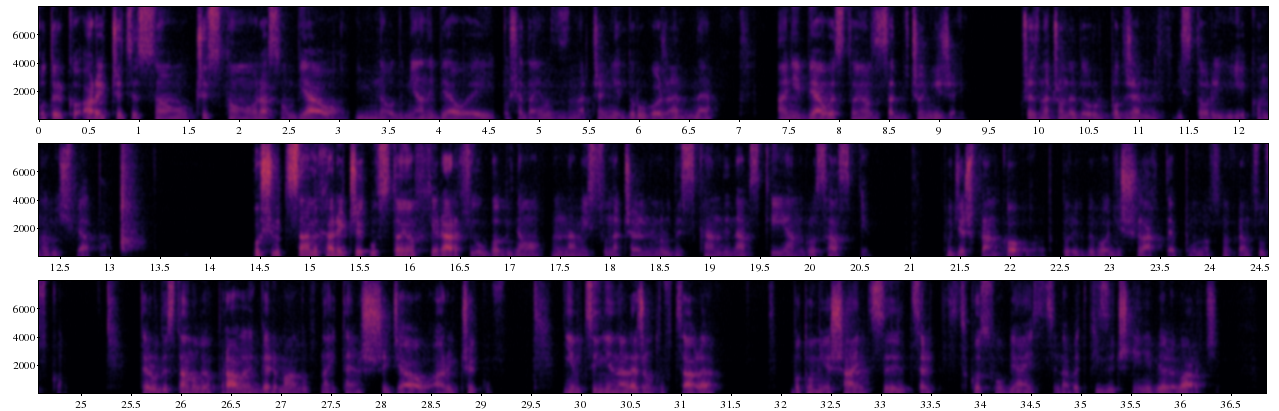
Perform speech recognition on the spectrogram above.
Bo tylko Aryjczycy są czystą rasą białą. Inne odmiany białej posiadają znaczenie drugorzędne, a nie białe stoją zasadniczo niżej, przeznaczone do ról podrzędnych w historii i ekonomii świata. Pośród samych Aryjczyków stoją w hierarchii u Gobineau na miejscu naczelnym ludy skandynawskie i anglosaskie, tudzież Frankowie, od których wywodzi szlachtę północno-francuską. Te ludy stanowią prawych Germanów najtęższy dział Aryjczyków. Niemcy nie należą tu wcale, bo to mieszańcy celtyckosłowiańscy, nawet fizycznie niewiele warci.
